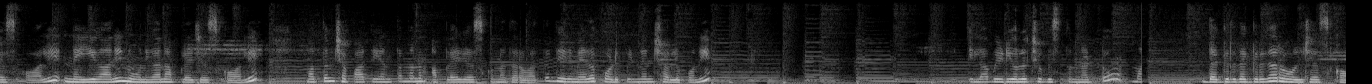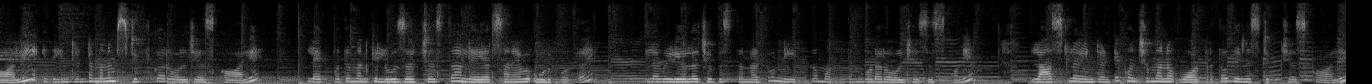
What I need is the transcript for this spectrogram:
చేసుకోవాలి. నెయ్యి కానీ నూనె కానీ అప్లై చేసుకోవాలి. మొత్తం చపాతీ అంతా మనం అప్లై చేసుకున్న తర్వాత దీని మీద పొడిపిండిని చల్లుకొని ఇలా వీడియోలో చూపిస్తున్నట్టు దగ్గర దగ్గరగా రోల్ చేసుకోవాలి. ఇదేంటంటే మనం స్టిఫ్గా రోల్ చేసుకోవాలి. లేకపోతే మనకి లూజ్ వచ్చేస్తే ఆ లేయర్స్ అనేవి ఊడిపోతాయి. ఇలా వీడియోలో చూపిస్తున్నట్టు నీట్గా మొత్తం కూడా రోల్ చేసేసుకొని లాస్ట్లో ఏంటంటే కొంచెం మనం వాటర్తో దీన్ని స్టిక్ చేసుకోవాలి.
